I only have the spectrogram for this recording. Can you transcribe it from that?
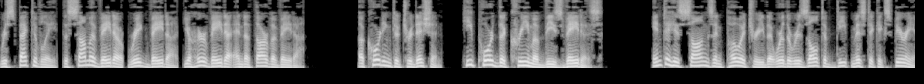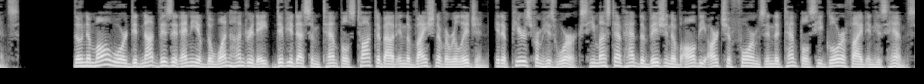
respectively, the Sama Veda, Rig Veda, Yajur Veda and Atharva Veda. According to tradition, he poured the cream of these Vedas into his songs and poetry that were the result of deep mystic experience. Though Namalwar did not visit any of the 108 Divyadesam temples talked about in the Vaishnava religion, it appears from his works he must have had the vision of all the archa forms in the temples he glorified in his hymns.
